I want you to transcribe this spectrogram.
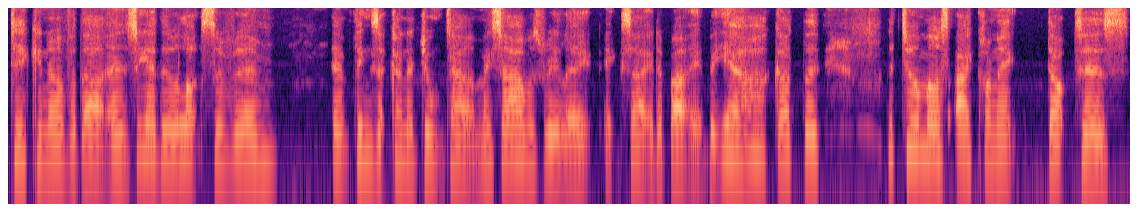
taking over that. And so yeah, there were lots of um, uh, things that kind of jumped out at me. So I was really excited about it. But yeah, oh god, the the two most iconic Doctors.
